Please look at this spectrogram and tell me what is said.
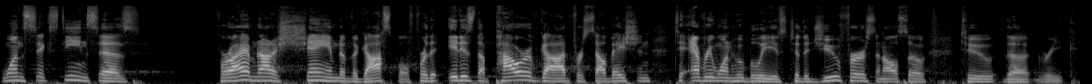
1:16 says, "For I am not ashamed of the gospel, for the, it is the power of God for salvation to everyone who believes, to the Jew first and also to the Greek."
